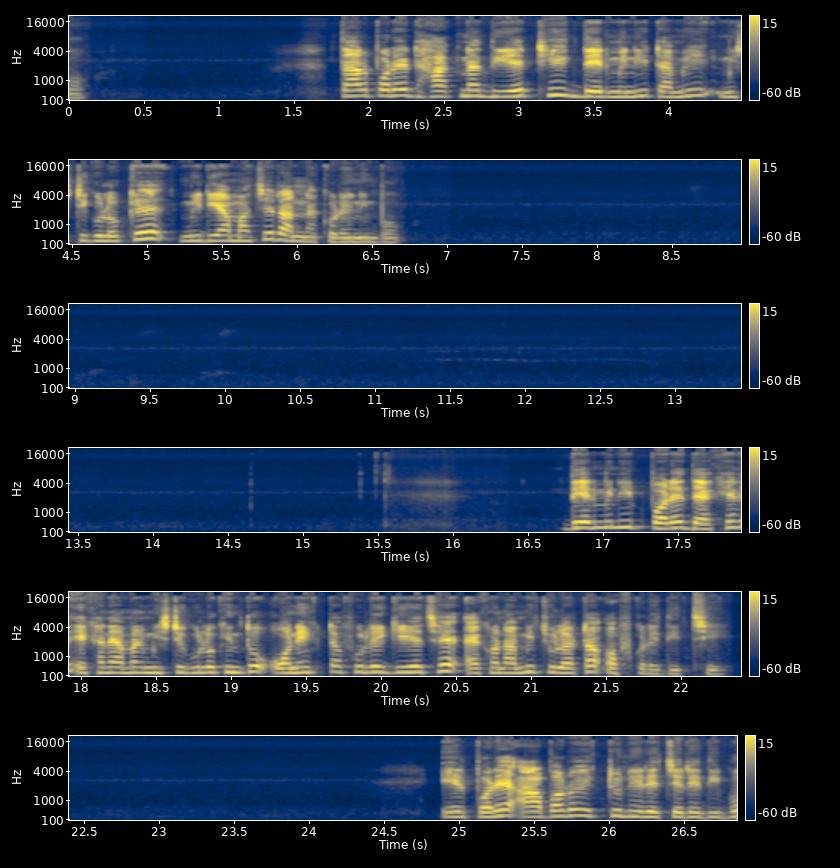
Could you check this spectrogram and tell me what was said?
তারপরে ঢাকনা দিয়ে ঠিক দেড় মিনিট আমি মিষ্টিগুলোকে মিডিয়াম আঁচে রান্না করে নিব। দেড় মিনিট পরে দেখেন এখানে আমার মিষ্টিগুলো কিন্তু অনেকটা ফুলে গিয়েছে, এখন আমি চুলাটা অফ করে দিচ্ছি। এরপরে আবারও একটু নেড়ে চেড়ে দিব।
